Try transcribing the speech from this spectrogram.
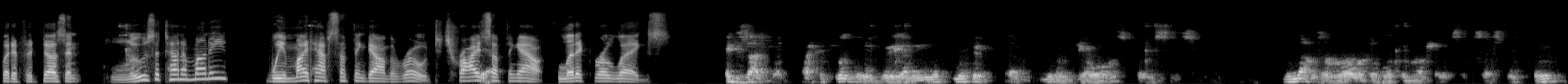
but if it doesn't lose a ton of money, we might have something down the road to try yeah. something out, let it grow legs. Exactly. I completely agree. I mean, look, look at uh, you know Jaws, for instance. I mean, that was a relatively commercially successful film,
